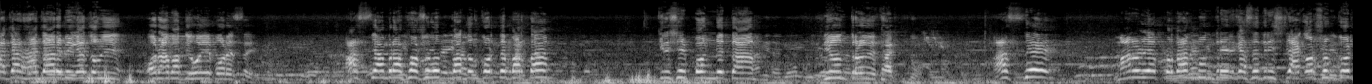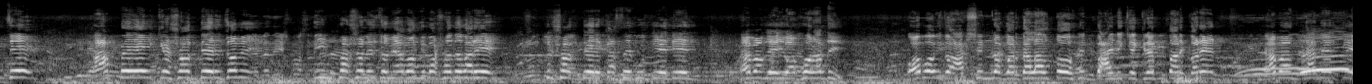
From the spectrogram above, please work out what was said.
হাজার হাজার বিঘা জমি অনাবাদি হয়ে পড়েছে। আজকে আমরা ফসল উৎপাদন করতে পারতাম কৃষি পণ্যের দাম নিয়ন্ত্রণে থাকতো। আজকে মাননীয় প্রধানমন্ত্রীর কাছে দৃষ্টি আকর্ষণ করছে আপনি এই কৃষকদের জমি তিন ফসলের জমি এবং বসাতে পারে কৃষকদের কাছে বুঝিয়ে দিন এবং এই অপরাধী অবৈধ আশ্বিনগর দালাল তৌহিদ বাহিনীকে গ্রেপ্তার করেন এবং তাদেরকে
